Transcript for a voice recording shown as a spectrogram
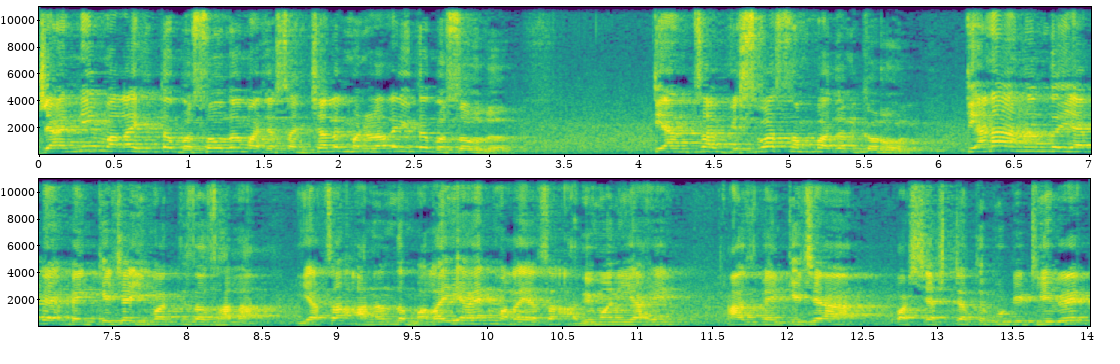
ज्यांनी मला इथं बसवलं माझ्या संचालक मंडळाला इथं बसवलं त्यांचा विश्वास संपादन करून त्यांना आनंद या बॅ- बँकेच्या इमारतीचा झाला. याचा आनंद मलाही आहे मला याचा अभिमानही आहे. आज बँकेच्या पाचशे अठ्ठ्याहत्तर कोटी ठेवी आहे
